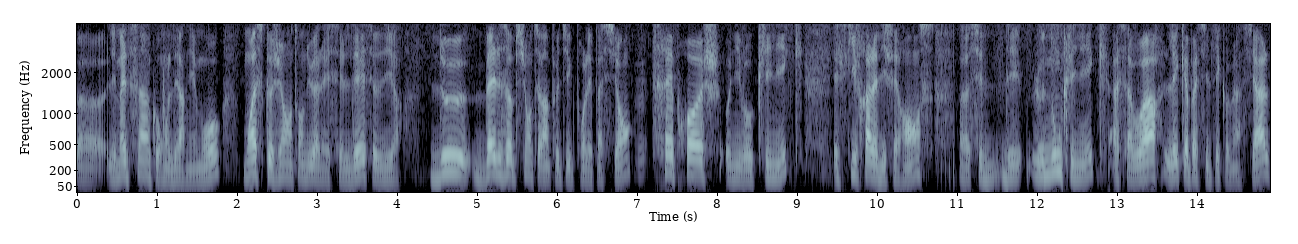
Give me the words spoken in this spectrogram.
euh, les médecins qui auront le dernier mot. Moi, ce que j'ai entendu à la SLD, c'est de dire deux belles options thérapeutiques pour les patients, mm. très proches au niveau clinique. Et ce qui fera la différence, euh, c'est le non clinique, à savoir les capacités commerciales.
